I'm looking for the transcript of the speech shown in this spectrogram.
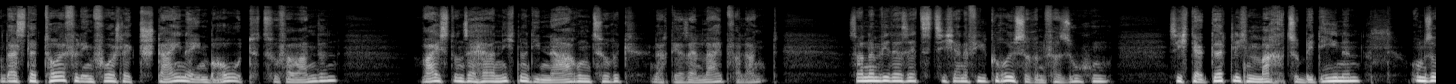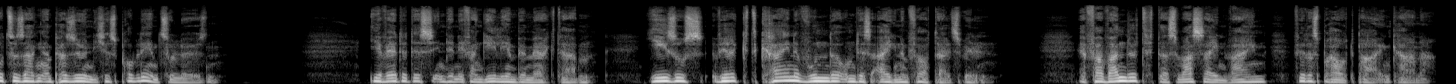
Und als der Teufel ihm vorschlägt, Steine in Brot zu verwandeln, weist unser Herr nicht nur die Nahrung zurück, nach der sein Leib verlangt, sondern widersetzt sich einer viel größeren Versuchung, sich der göttlichen Macht zu bedienen, um sozusagen ein persönliches Problem zu lösen. Ihr werdet es in den Evangelien bemerkt haben. Jesus wirkt keine Wunder um des eigenen Vorteils willen. Er verwandelt das Wasser in Wein für das Brautpaar in Kana.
